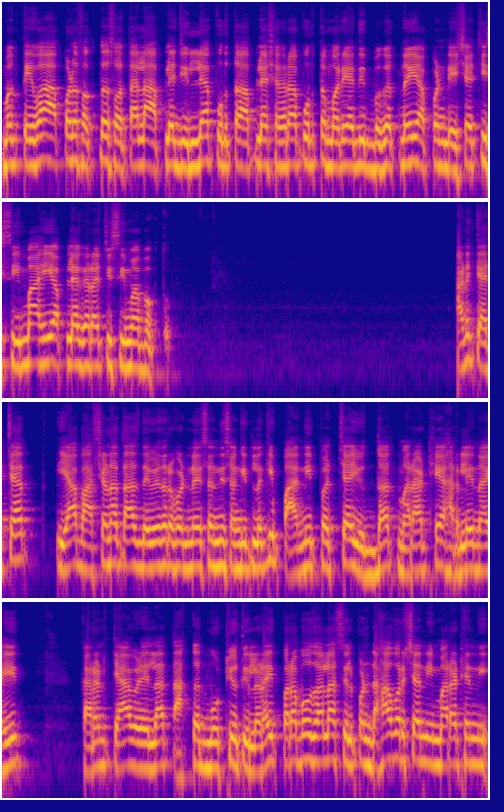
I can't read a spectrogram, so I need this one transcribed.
मग तेव्हा आपण फक्त स्वतःला आपल्या जिल्ह्यापुरतं आपल्या शहरापुरतं मर्यादित बघत नाही. आपण देशाची सीमा ही आपल्या घराची सीमा बघतो. आणि त्याच्यात या भाषणात आज देवेंद्र फडणवीसांनी सांगितलं की पानिपतच्या युद्धात मराठे हरले नाहीत कारण त्यावेळेला ताकद मोठी होती. लढाईत पराभव झाला असेल पण दहा वर्षांनी मराठ्यांनी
